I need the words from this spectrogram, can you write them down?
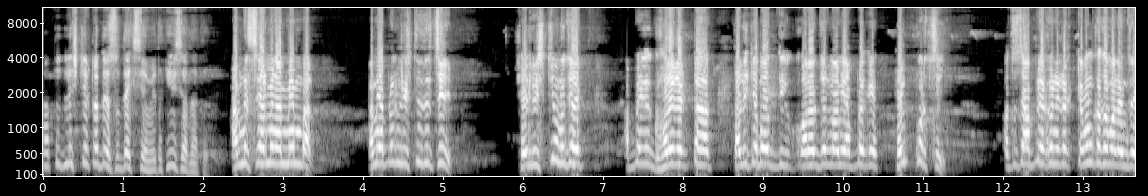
না তুই লিস্টে একটা দেশ দেখছি আমি তা কি হইছে আপনাকে আপনি চেয়ারম্যান আমি মেম্বার আমি আপনাকে লিস্টে দিচ্ছি সেই লিস্ট অনুযায়ী আপনাকে ঘরের একটা তালিকাবদ্ধ করার জন্য আমি আপনাকে হেল্প করছি। অথচ আপনি এখন এটা কেমন কথা বলেন যে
